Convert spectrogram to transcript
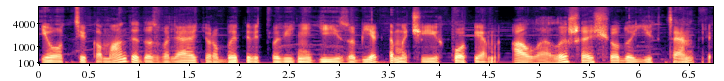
І от ці команди дозволяють робити відповідні дії з об'єктами чи їх копіями, але лише щодо їх центрів.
